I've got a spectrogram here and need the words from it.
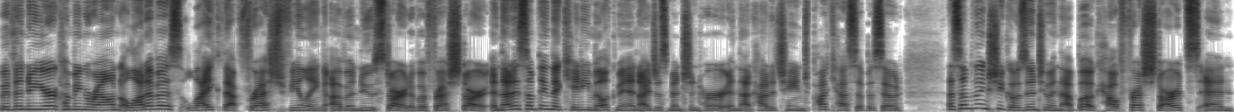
With the new year coming around, a lot of us like that fresh feeling of a new start, of a fresh start. And that is something that Katie Milkman, I just mentioned her in that How to Change podcast episode, that's something she goes into in that book how fresh starts and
